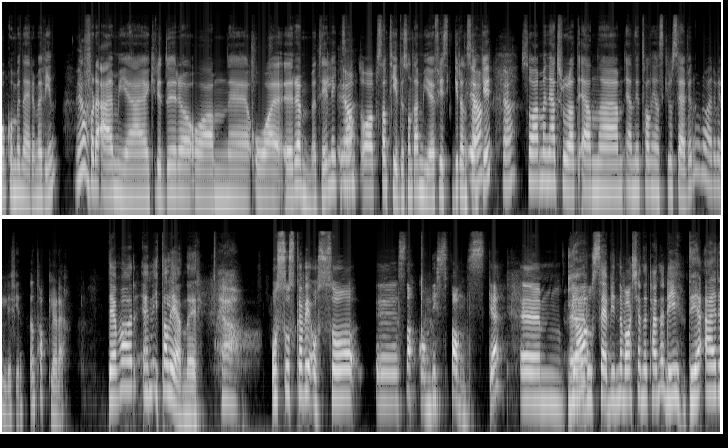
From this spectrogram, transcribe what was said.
å kombinere med vin. Ja. For det er mye krydder og, og rømme til, ikke Ja. sant? Og samtidig som det er mye friske grønnsaker. Ja. Så, men jeg tror at en, eh, en italiensk rosévin vil være veldig fin. Den takler det. Det var en italiener. Ja. Og så skal vi også eh, snakke om de spanske. Um, Ja. Rosévinene, hva kjennetegner de? Det er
